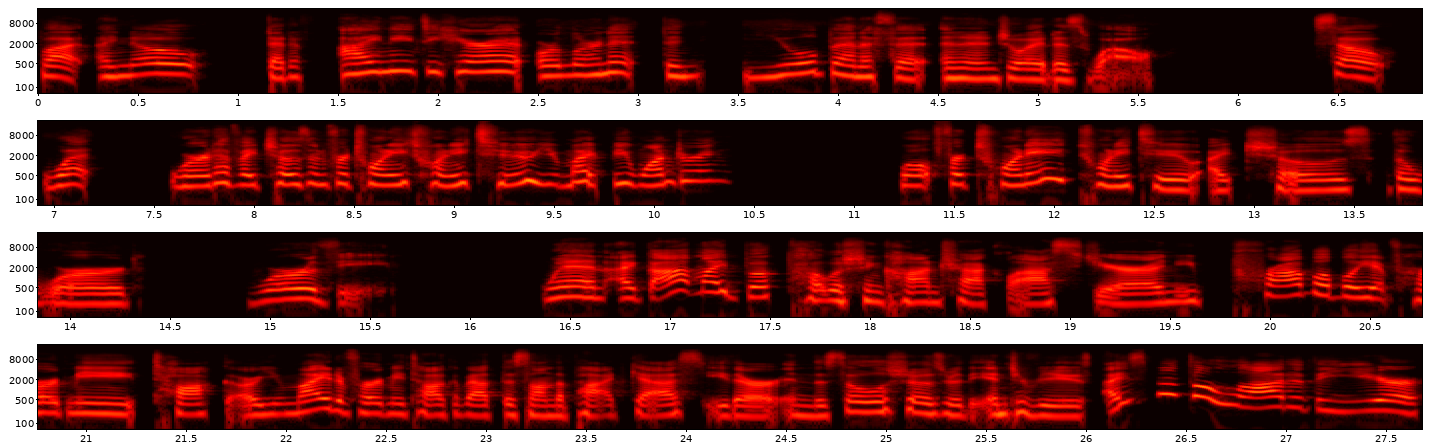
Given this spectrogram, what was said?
But I know that if I need to hear it or learn it, then you'll benefit and enjoy it as well. So, what word have I chosen for 2022? You might be wondering. Well, for 2022, I chose the word worthy. When I got my book publishing contract last year, and you probably have heard me talk, or you might have heard me talk about this on the podcast, either in the solo shows or the interviews, I spent a lot of the year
